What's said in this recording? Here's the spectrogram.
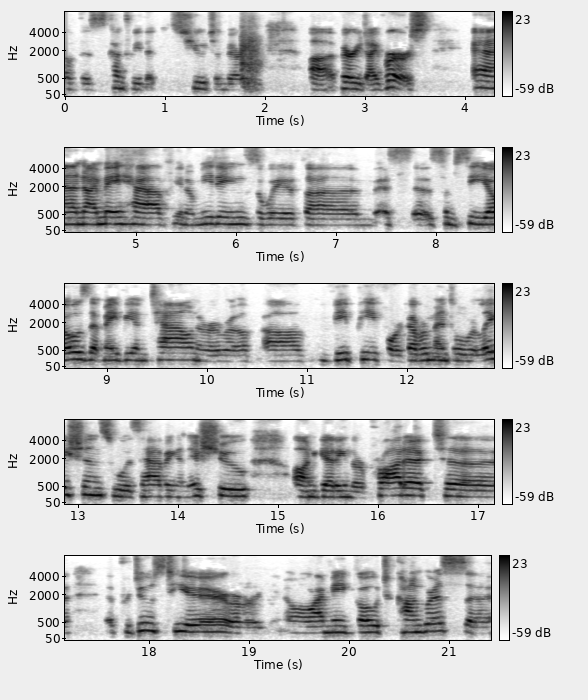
of this country that's huge and very very diverse and I may have you know meetings with um, some CEOs that may be in town or a, a, VP for governmental relations who is having an issue on getting their product uh, produced here or you know I may go to Congress uh,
